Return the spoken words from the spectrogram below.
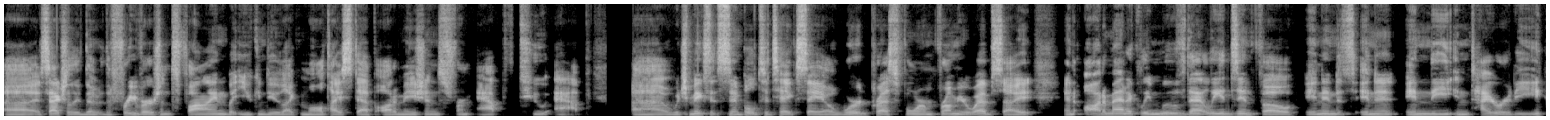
Uh, it's actually the, the free version's fine, but you can do like multi step automations from app to app. Uh, which makes it simple to take, say, a WordPress form from your website and automatically move that leads info in in in, in the entirety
